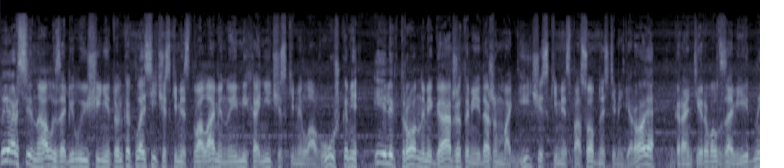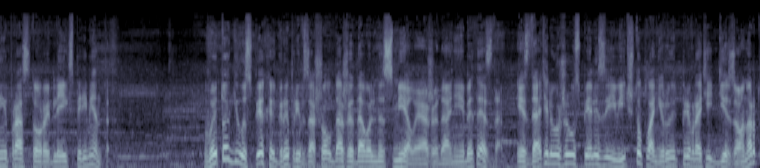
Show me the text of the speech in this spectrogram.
Да и арсенал, изобилующий не только классическими стволами, но и механическими ловушками, и электронными гаджетами, и даже магическими способностями героя, гарантировал завидные просторы для экспериментов. В итоге успех игры превзошел даже довольно смелые ожидания Bethesda. Издатели уже успели заявить, что планируют превратить Dishonored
